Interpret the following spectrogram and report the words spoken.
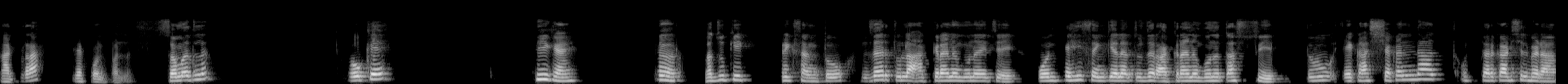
अठरा एकोणपन्नास. समजलं? ओके? ठीक आहे. तर अजून एक ट्रिक सांगतो. जर तुला अकरानं गुणायचे कोणत्याही संख्येला तू जर अकरानं गुणत असशील तू एका सेकंदात उत्तर काढशील बेटा.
